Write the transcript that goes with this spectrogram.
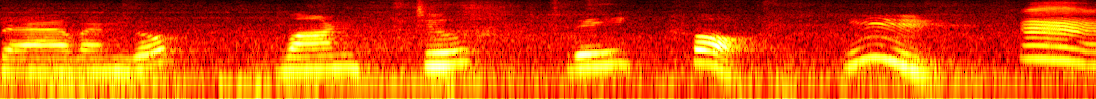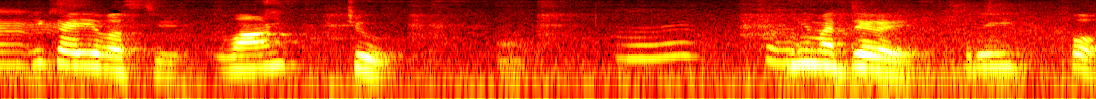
seven go one two three four ഈ കൈ ഫസ്റ്റ് വൺ ടു ഇനി മറ്റേ കൈ. ത്രീ ഫോർ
